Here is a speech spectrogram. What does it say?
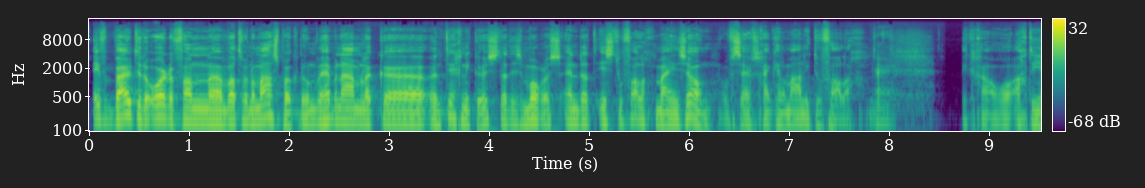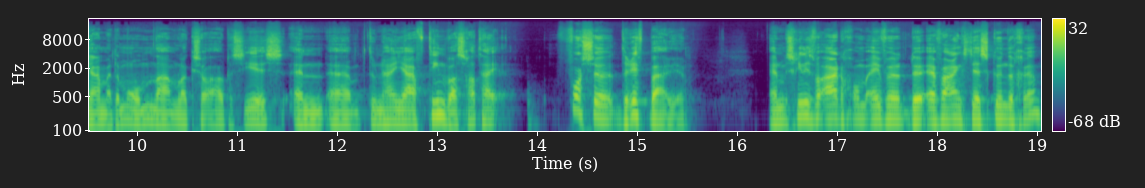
even buiten de orde van uh, wat we normaal gesproken doen. We hebben namelijk uh, een technicus, dat is Morris. En dat is toevallig mijn zoon. Of het is waarschijnlijk helemaal niet toevallig. Nee. Ik ga al 18 jaar met hem om, namelijk zo oud als hij is. En uh, toen hij een jaar of tien was, had hij forse driftbuien. En misschien is het wel aardig om even de ervaringsdeskundige...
